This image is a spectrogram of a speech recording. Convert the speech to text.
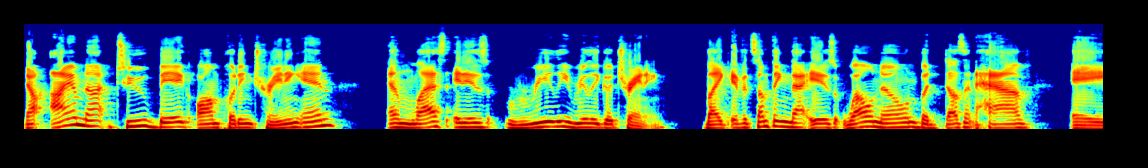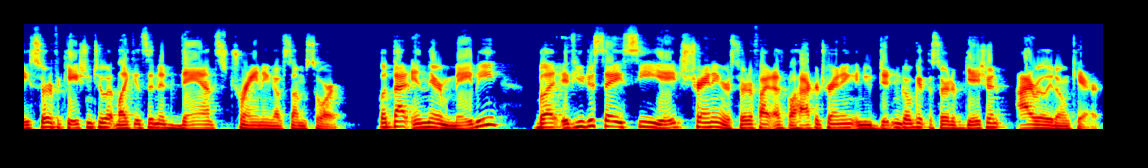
Now, I am not too big on putting training in unless it is really, really good training. Like if it's something that is well known but doesn't have a certification to it, like it's an advanced training of some sort, put that in there maybe. But if you just say CEH training or certified ethical hacker training and you didn't go get the certification, I really don't care.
